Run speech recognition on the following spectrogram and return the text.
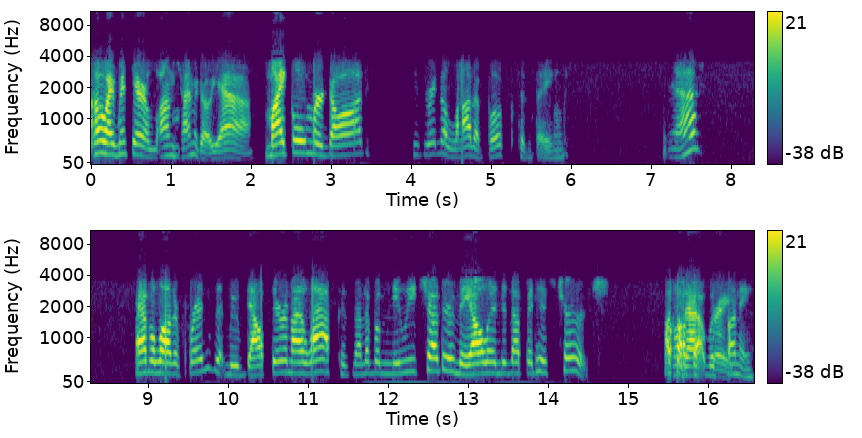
Oh, I went there a long time ago. Yeah. Michael Murdaugh. He's written a lot of books and things. Yeah. I have a lot of friends that moved out there, and I laugh because none of them knew each other, and they all ended up at his church. I Oh, thought that was great. funny.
